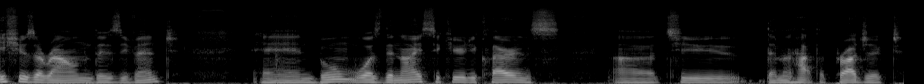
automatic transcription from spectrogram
issues around this event, and Bohm was denied security clearance uh, to the Manhattan Project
